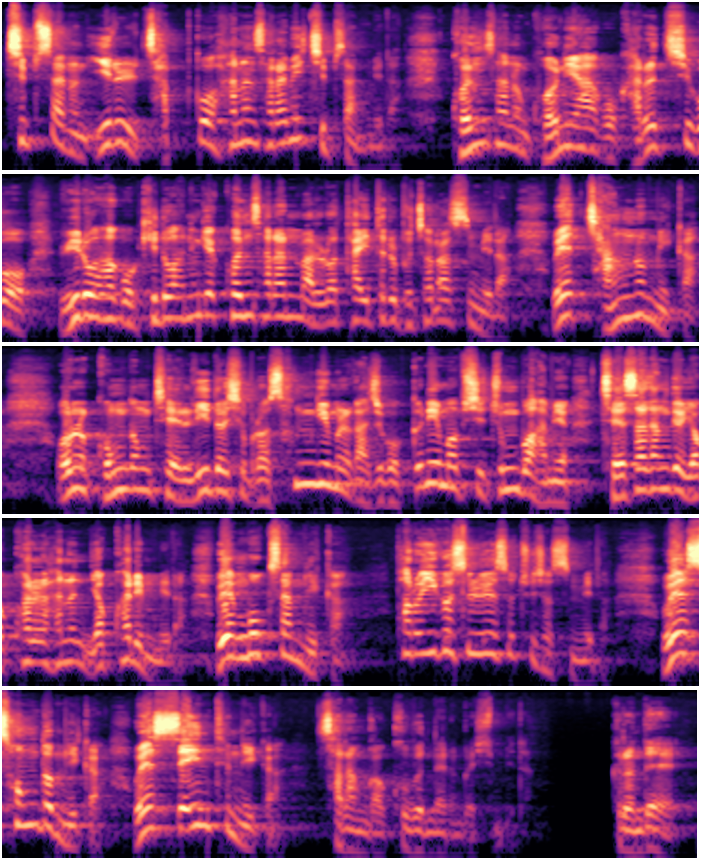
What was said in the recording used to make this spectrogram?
집사는 일을 잡고 하는 사람이 집사입니다. 권사는 권위하고 가르치고 위로하고 기도하는 게 권사라는 말로 타이틀을 붙여놨습니다. 왜 장로입니까? 오늘 공동체 리더십으로 섬김을 가지고 끊임없이 중보하며 제사장적 역할을 하는 역할입니다. 왜 목사입니까? 바로 이것을 위해서 주셨습니다. 왜 성도입니까? 왜 세인트입니까? 사람과 구분되는 것입니다. 그런데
